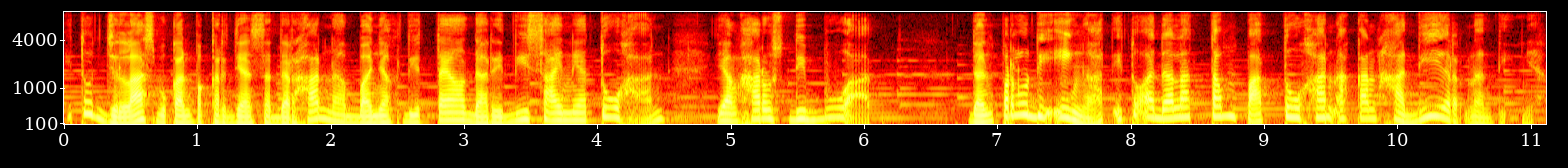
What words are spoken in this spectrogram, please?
Itu jelas bukan pekerjaan sederhana, banyak detail dari desainnya Tuhan yang harus dibuat. Dan perlu diingat itu adalah tempat Tuhan akan hadir nantinya.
